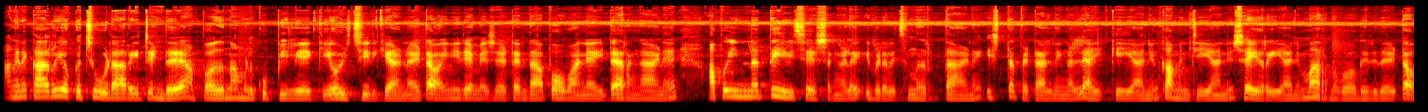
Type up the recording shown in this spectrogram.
അങ്ങനെ കറിയൊക്കെ ചൂടാറിയിട്ടുണ്ട്. അപ്പോൾ അത് നമ്മൾ കുപ്പിയിലേക്ക് ഒഴിച്ചിരിക്കുകയാണ് കേട്ടോ. ഇനി രമേശ് ചേട്ടൻ എന്താ പോവാനായിട്ട് ഇറങ്ങാണ്. അപ്പോൾ ഇന്നത്തെ ഈ വിശേഷങ്ങൾ ഇവിടെ വെച്ച് നിർത്താണ്. ഇഷ്ടപ്പെട്ടാൽ നിങ്ങൾ ലൈക്ക് ചെയ്യാനും കമന്റ് ചെയ്യാനും ഷെയർ ചെയ്യാനും മറന്നു പോകരുത് കേട്ടോ.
